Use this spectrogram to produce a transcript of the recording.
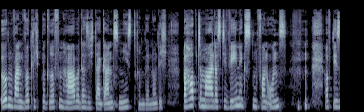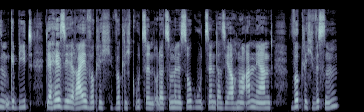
irgendwann wirklich begriffen habe, dass ich da ganz mies drin bin. Und ich behaupte mal, dass die wenigsten von uns auf diesem Gebiet der Hellseherei wirklich, wirklich gut sind oder zumindest so gut sind, dass sie auch nur annähernd wirklich wissen,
